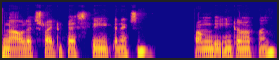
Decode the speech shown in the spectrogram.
Now let's try to test the connection from the internal client.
